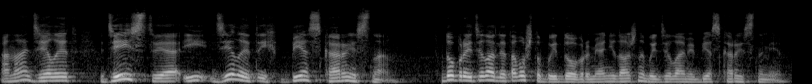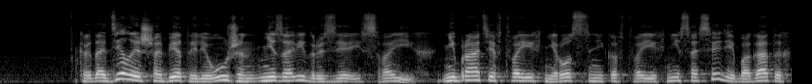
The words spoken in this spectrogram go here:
она делает действия и делает их бескорыстно. Добрые дела для того, чтобы быть добрыми, они должны быть делами бескорыстными. Когда делаешь обед или ужин, не зови друзей своих, ни братьев твоих, ни родственников твоих, ни соседей богатых,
